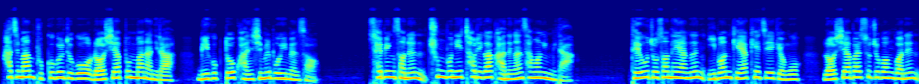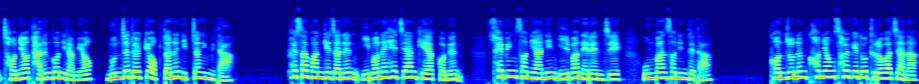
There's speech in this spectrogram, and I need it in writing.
하지만 북극을 두고 러시아뿐만 아니라 미국도 관심을 보이면서 쇠빙선은 충분히 처리가 가능한 상황입니다. 대우조선해양은 이번 계약 해지의 경우 러시아발 수주건과는 전혀 다른 건이라며 문제될 게 없다는 입장입니다. 회사 관계자는 이번에 해지한 계약건은 쇠빙선이 아닌 일반 LNG 운반선인데다 건조는커녕 설계도 들어가지 않아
